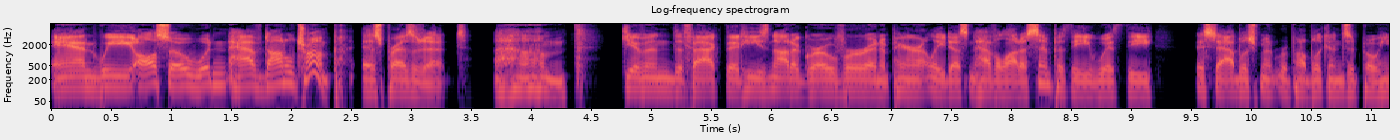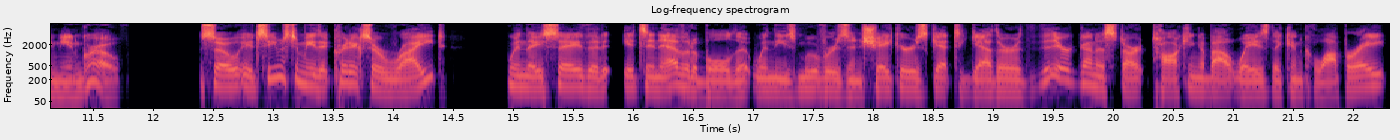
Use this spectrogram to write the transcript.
And we also wouldn't have Donald Trump as president. Um, given the fact that he's not a Grover and apparently doesn't have a lot of sympathy with the establishment Republicans at Bohemian Grove. So it seems to me that critics are right when they say that it's inevitable that when these movers and shakers get together, they're going to start talking about ways they can cooperate.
